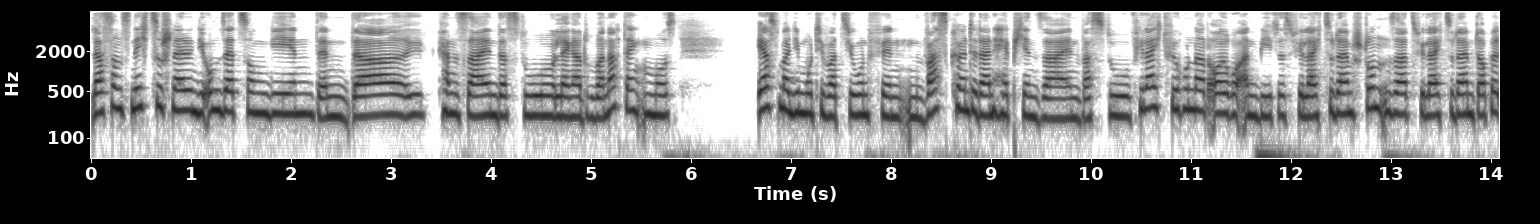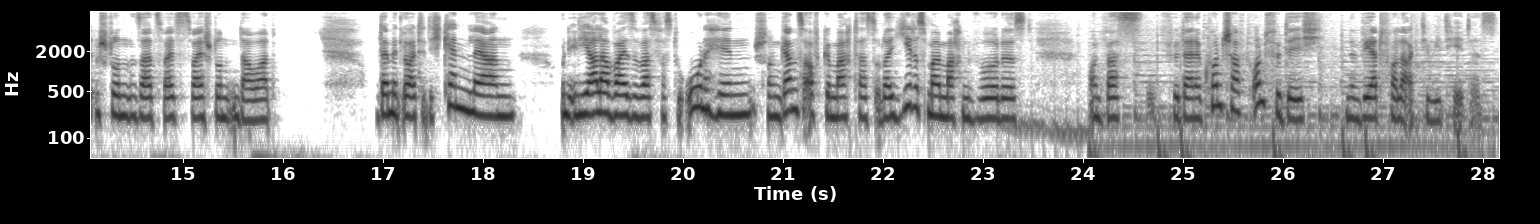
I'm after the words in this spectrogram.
lass uns nicht zu schnell in die Umsetzung gehen, denn da kann es sein, dass du länger drüber nachdenken musst erstmal die Motivation finden, was könnte dein Häppchen sein, was du vielleicht für 100 Euro anbietest, vielleicht zu deinem Stundensatz, vielleicht zu deinem doppelten Stundensatz, weil es zwei Stunden dauert, damit Leute dich kennenlernen und idealerweise was, was du ohnehin schon ganz oft gemacht hast oder jedes Mal machen würdest und was für deine Kundschaft und für dich eine wertvolle Aktivität ist.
